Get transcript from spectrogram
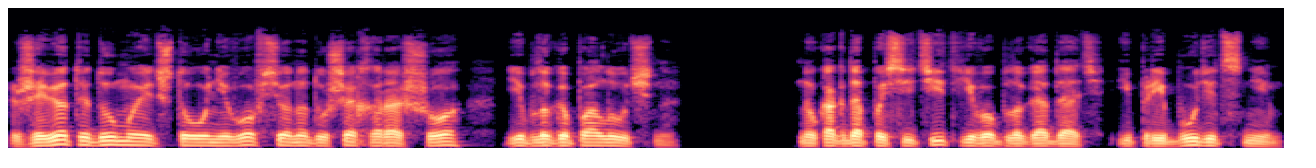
живет и думает, что у него все на душе хорошо и благополучно. Но когда посетит его благодать и прибудет с ним,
